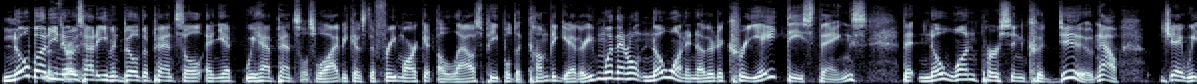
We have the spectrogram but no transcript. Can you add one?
Nobody That's knows right. how to even build a pencil, and yet we have pencils. Why? Because the free market allows people to come together, even when they don't know one another, to create these things that no one person could do. Now, Jay, we,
